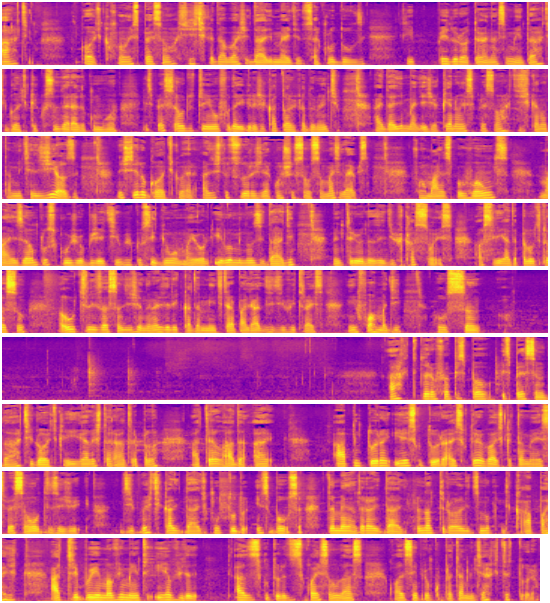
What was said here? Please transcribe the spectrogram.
A arte gótica foi uma expressão artística da Baixa Idade Média do século XII que perdurou até o Renascimento. A arte gótica é considerada como uma expressão do triunfo da Igreja Católica durante a Idade Média, já que era uma expressão artística notamente religiosa. No estilo gótico, as estruturas da construção são mais leves, formadas por vãos mais amplos, cujo objetivo é conseguir uma maior luminosidade no interior das edificações, auxiliada pela utilização, a utilização de janelas delicadamente trabalhadas e vitrais em forma de roçan. A arquitetura foi a principal expressão da arte gótica e ela estará atrelada a a pintura e a escultura. A escultura gótica também é expressão ou desejo de verticalidade, contudo, esboça também a naturalidade o naturalismo capaz de atribuir movimento e a vida às esculturas, quais são das quase sempre um completamente arquitetura.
